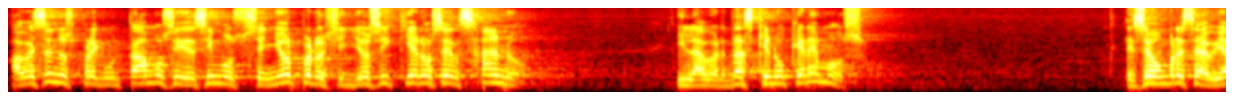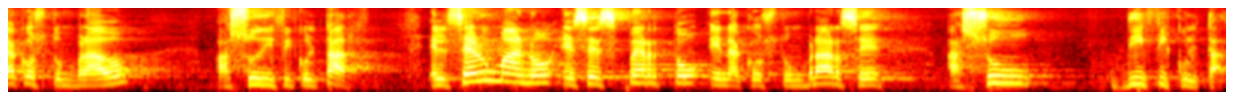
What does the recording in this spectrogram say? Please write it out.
A veces nos preguntamos y decimos, Señor, pero si yo sí quiero ser sano. Y la verdad es que no queremos. Ese hombre se había acostumbrado a su dificultad. El ser humano es experto en acostumbrarse a su dificultad.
